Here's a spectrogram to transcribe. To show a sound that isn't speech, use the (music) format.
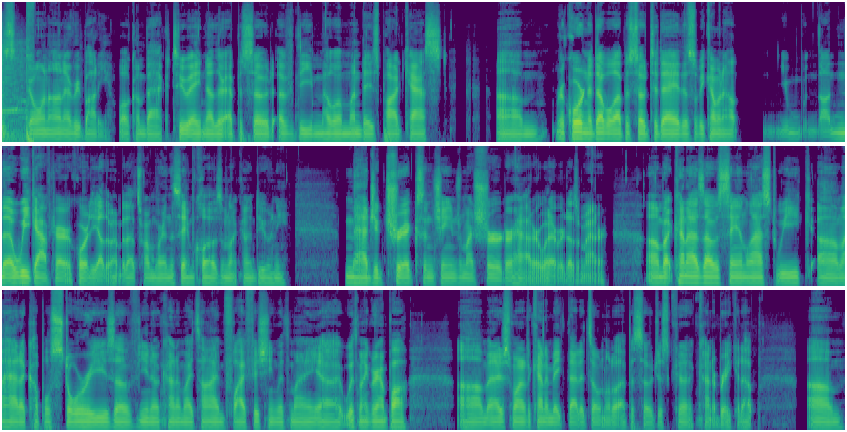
Is going on, everybody? Welcome back to another episode of the Mellow Mondays podcast. Um, recording a double episode today. This will be coming out the week after I record the other one, but that's why I'm wearing the same clothes. I'm not going to do any magic tricks and change my shirt or hat or whatever. It doesn't matter. Um, but kind of as I was saying last week, um, I had a couple stories of you know kind of my time fly fishing with my uh, with my grandpa, um, and I just wanted to kind of make that its own little episode, just to kind of break it up. Um,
